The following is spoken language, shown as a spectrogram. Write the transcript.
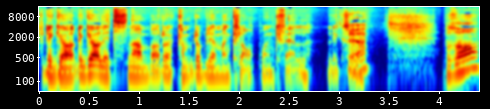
För det går, det går lite snabbare, då, kan, då blir man klar på en kväll. Liksom. Ja. Bra.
